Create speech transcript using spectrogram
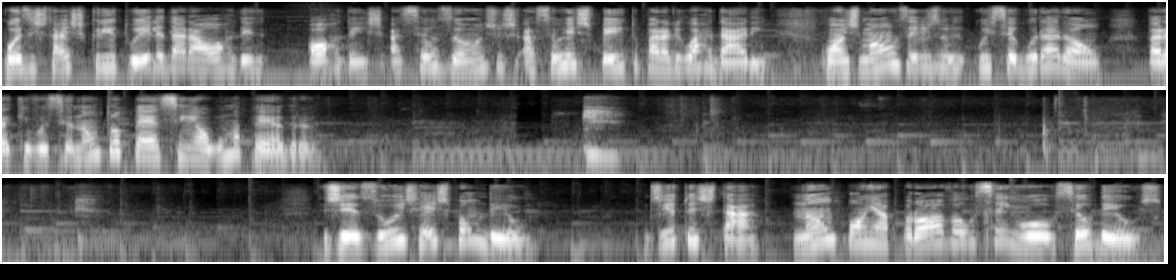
Pois está escrito: Ele dará ordem ordens a seus anjos a seu respeito para lhe guardarem. Com as mãos eles os segurarão, para que você não tropece em alguma pedra. Jesus respondeu: Dito está, não ponha à prova o Senhor, o seu Deus.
